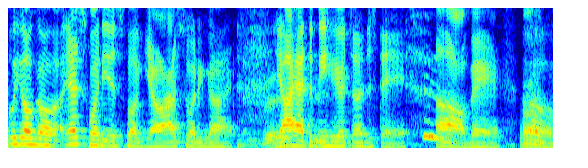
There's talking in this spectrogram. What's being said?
we gonna go. That's funny as fuck, y'all. I swear to God, y'all had to be here to understand. Oh man. All right. Oh,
